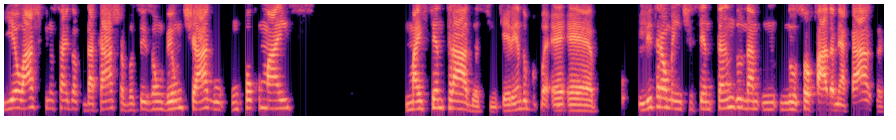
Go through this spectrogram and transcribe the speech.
E eu acho que no Sai da Caixa vocês vão ver um Thiago um pouco mais mais centrado, assim, querendo é, é, literalmente sentando na, no sofá da minha casa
